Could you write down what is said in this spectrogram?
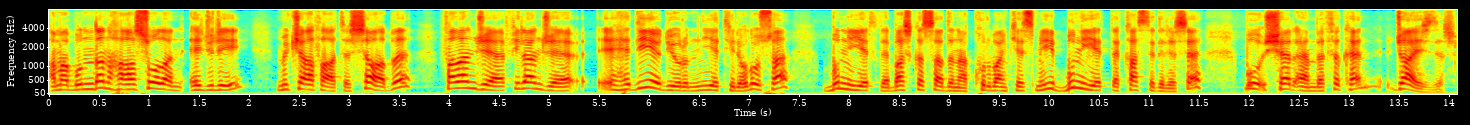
Ama bundan hası olan ecri, mükafatı, sevabı falancaya filancaya e, hediye ediyorum niyetiyle olursa bu niyetle başkası adına kurban kesmeyi bu niyetle kastedilirse bu şer'en ve fıkhen caizdir.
